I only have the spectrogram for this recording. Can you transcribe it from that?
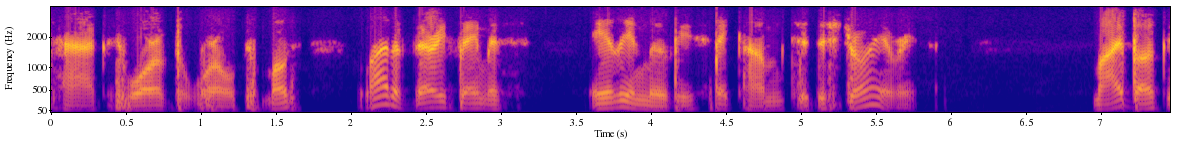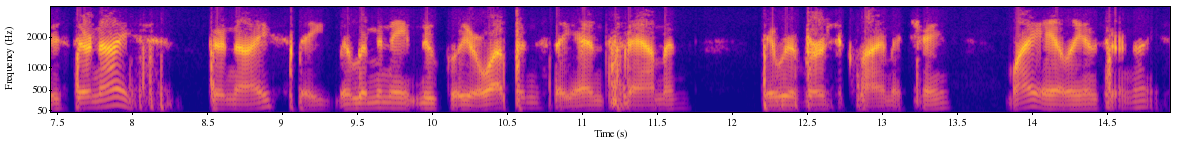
Attacks, War of the Worlds, most a lot of very famous alien movies they come to destroy everything. My book is they're nice. They're nice. They eliminate nuclear weapons. They end famine. They reverse climate change. My aliens are nice.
